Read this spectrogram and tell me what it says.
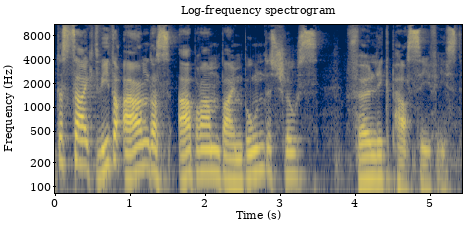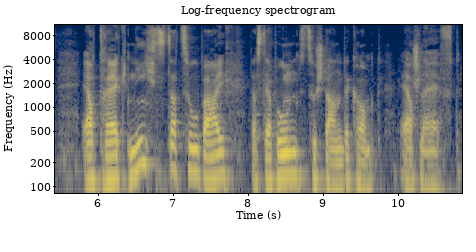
Und das zeigt wieder an, dass Abraham beim Bundesschluss völlig passiv ist. Er trägt nichts dazu bei, dass der Bund zustande kommt. Er schläft.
